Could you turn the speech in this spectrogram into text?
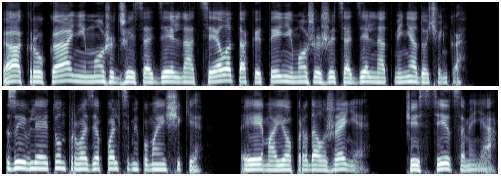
Как рука не может жить отдельно от тела, так и ты не можешь жить отдельно от меня, доченька. Заявляет он, проводя пальцами по моей щеке. Ты мое продолжение, частица меня.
